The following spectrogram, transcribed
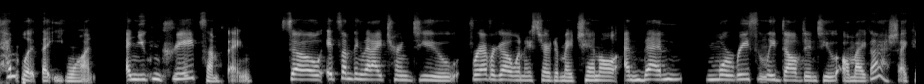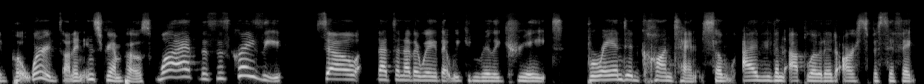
template that you want, and you can create something. So, it's something that I turned to forever ago when I started my channel. And then more recently delved into, oh my gosh, I could put words on an Instagram post. What? This is crazy. So that's another way that we can really create branded content. So I've even uploaded our specific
